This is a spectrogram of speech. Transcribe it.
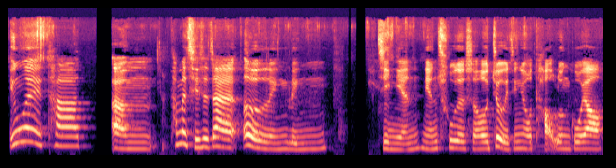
因为他嗯，他们其实在二零零几年年初的时候就已经有讨论过要。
